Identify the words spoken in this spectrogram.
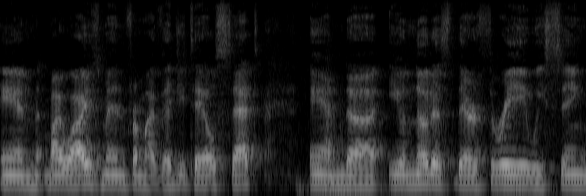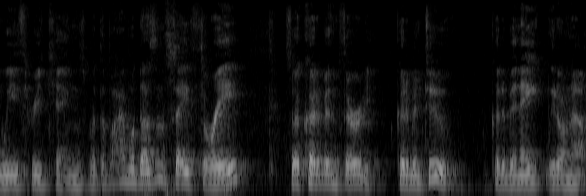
and my wise men from my Veggie Tales set. And uh, you'll notice there are three. We sing We Three Kings, but the Bible doesn't say three. So it could have been 30, could have been two, could have been eight. We don't know.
